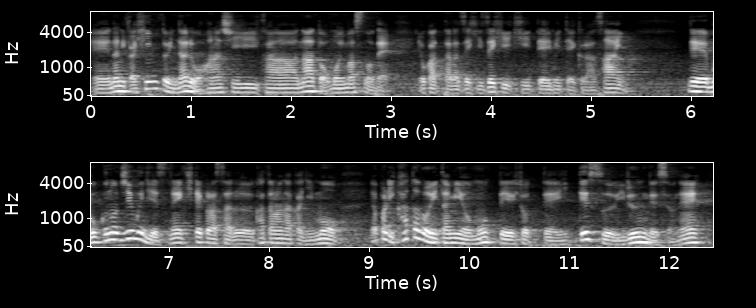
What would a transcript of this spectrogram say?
えー、何かヒントになるお話かなと思いますので、よかったらぜひぜひ聞いてみてください。で僕のジムにですね来てくださる方の中にもやっぱり肩の痛みを持っている人って一定数いるんですよね。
